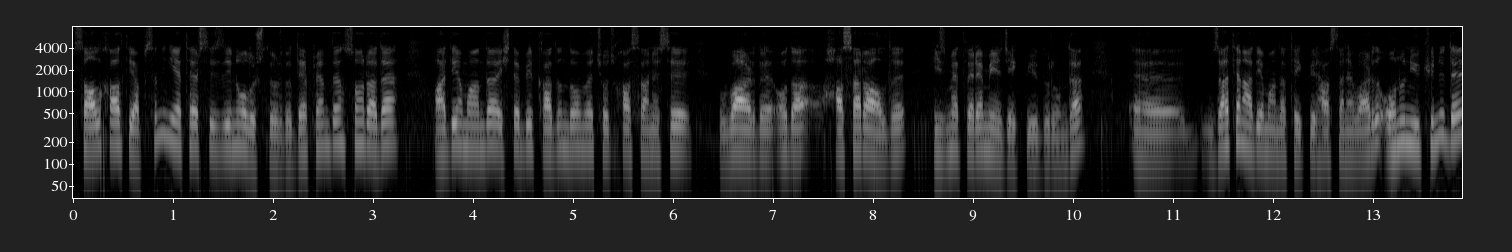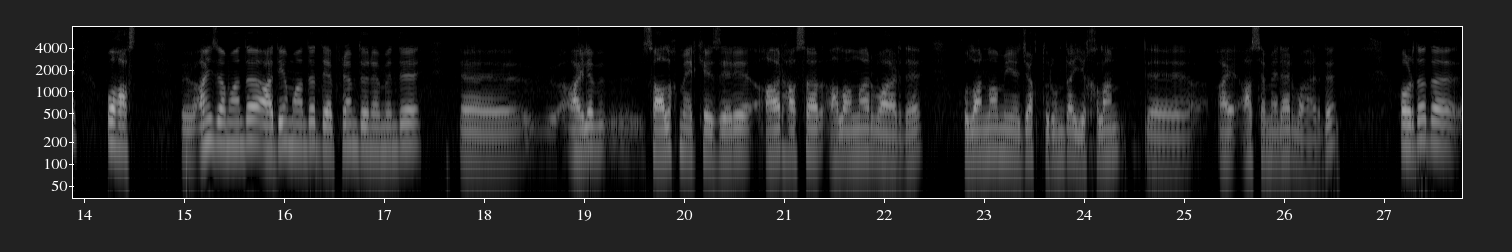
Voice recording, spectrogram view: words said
sağlık altyapısının yetersizliğini oluşturdu. Depremden sonra da Adıyaman'da işte bir kadın doğum ve çocuk hastanesi vardı. O da hasar aldı. Hizmet veremeyecek bir durumda. Ee, zaten Adıyaman'da tek bir hastane vardı. Onun yükünü de o hastane. Ee, aynı zamanda Adıyaman'da deprem döneminde e, aile sağlık merkezleri, ağır hasar alanlar vardı. Kullanılamayacak durumda yıkılan e, ASM'ler vardı. Orada da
